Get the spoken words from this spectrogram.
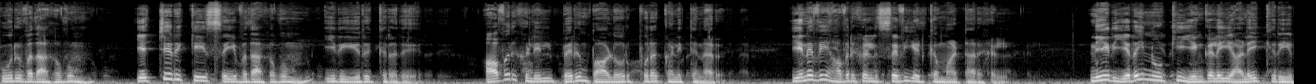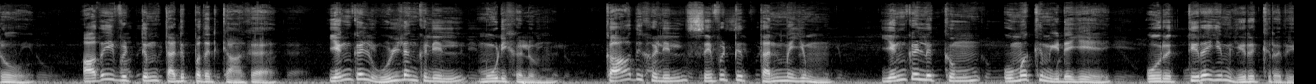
கூறுவதாகவும் எச்சரிக்கை செய்வதாகவும் இது இருக்கிறது. அவர்களில் பெரும்பாலோர் புறக்கணித்தனர். எனவே அவர்கள் செவியேற்க மாட்டார்கள். நீர் எதை நோக்கி எங்களை அழைக்கிறீரோ அதை விட்டும் தடுப்பதற்காக எங்கள் உள்ளங்களில் மூடிகளும் காதுகளில் செவிட்டு தன்மையும் எங்களுக்கும் உமக்கும் இடையே ஒரு திரையும் இருக்கிறது.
